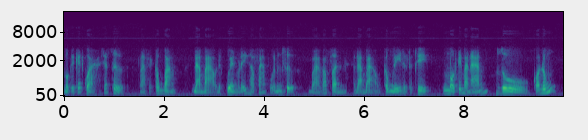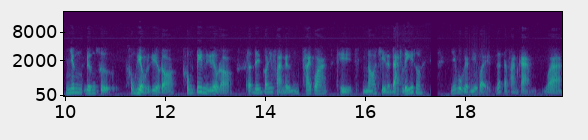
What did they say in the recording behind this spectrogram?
một cái kết quả xét xử là phải công bằng, đảm bảo được quyền và lợi ích hợp pháp của đương sự và góp phần đảm bảo công lý được thực thi. Một cái bản án dù có đúng nhưng đương sự không hiểu được cái điều đó, không tin được cái điều đó dẫn đến có những phản ứng thái quá thì nó chỉ là đạt lý thôi những vụ việc như vậy rất là phản cảm và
